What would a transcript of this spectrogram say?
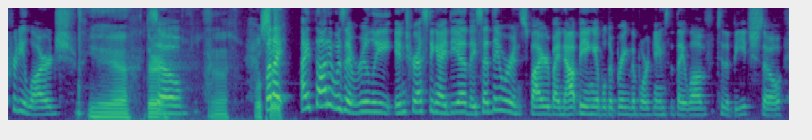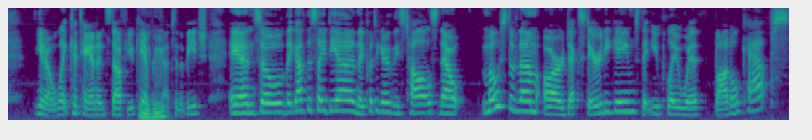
pretty large. Yeah, they're, So, uh, we'll see. but I I thought it was a really interesting idea. They said they were inspired by not being able to bring the board games that they love to the beach. So, you know, like Catan and stuff, you can't bring mm-hmm. that to the beach. And so they got this idea and they put together these tiles. Now, most of them are dexterity games that you play with bottle caps.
